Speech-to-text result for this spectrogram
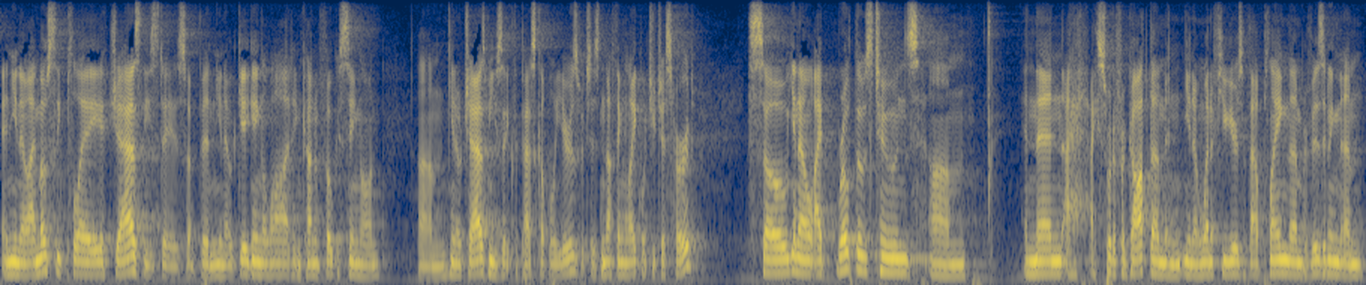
and you know, I mostly play jazz these days. I've been you know gigging a lot and kind of focusing on um, you know jazz music the past couple of years, which is nothing like what you just heard. So you know, I wrote those tunes, um, and then I, I, sort of forgot them, and you know, went a few years without playing them or visiting them.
